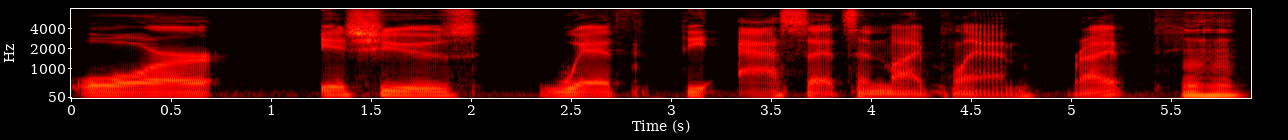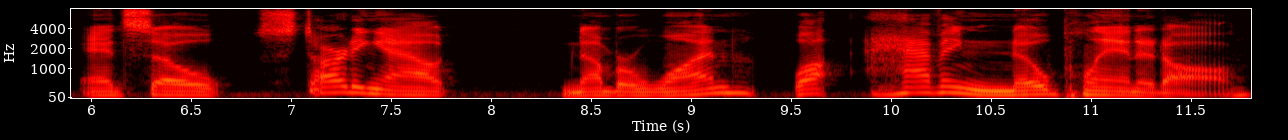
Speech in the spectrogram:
or issues with the assets in my plan, right? Mm-hmm. And so, starting out, number one, well, having no plan at all.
